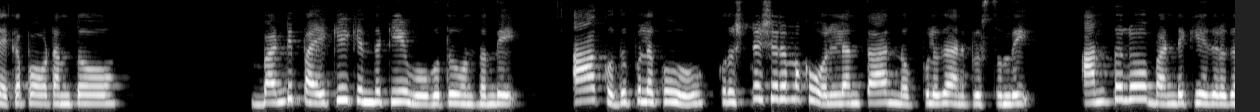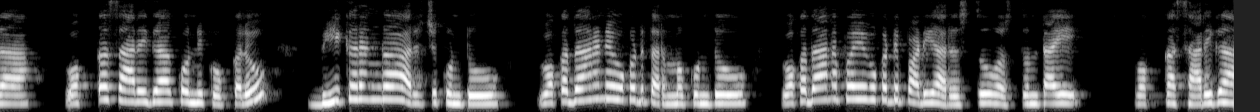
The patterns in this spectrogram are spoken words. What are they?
లేకపోవటంతో బండి పైకి కిందకి ఊగుతూ ఉంటుంది. ఆ కుదుపులకు కృష్ణశర్మకు ఒళ్ళంతా నొప్పులుగా అనిపిస్తుంది. అంతలో బండికి ఎదురుగా ఒక్కసారిగా కొన్ని కుక్కలు భీకరంగా అరుచుకుంటూ ఒకదానిని ఒకటి తరుముకుంటూ ఒకదానిపై ఒకటి పడి అరుస్తూ వస్తుంటాయి. ఒక్కసారిగా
